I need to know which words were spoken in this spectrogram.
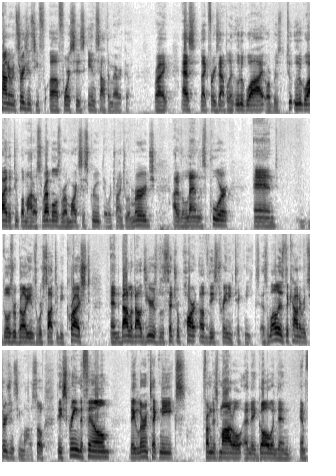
counterinsurgency uh, forces in South America, right? As, like, for example, in Uruguay or Uruguay, the Tupamaros rebels were a Marxist group that were trying to emerge out of the landless poor, and those rebellions were sought to be crushed. And the Battle of Algiers was a central part of these training techniques, as well as the counterinsurgency model. So they screen the film, they learn techniques, from this model and they go and then Im-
